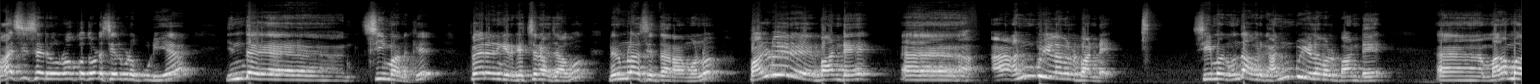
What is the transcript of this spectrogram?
பாசிச நோக்கத்தோடு செயல்படக்கூடிய இந்த சீமானுக்கு பேரறிஞர் ஹெச்ராஜாவும் நிர்மலா சீதாராமனும் பல்வேறு பாண்டே அன்பு இளவல் பாண்டே. சீமான் வந்து அவருக்கு அன்பு இளவல் பாண்டே. மாமா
